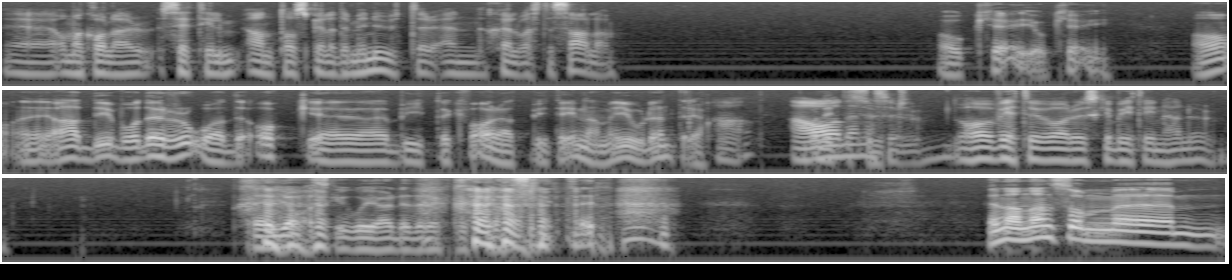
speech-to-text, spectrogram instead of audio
eh, om man kollar sett till antal spelade minuter än självaste Salah. Okej, okej. Ja, eh, jag hade ju både råd och byte kvar att byta in men jag gjorde inte det. Ja, ja den är surt. sur. Då vet du vad du ska byta in här nu. Eh, jag ska gå och göra det direkt efter avsnittet. En annan som ehm,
